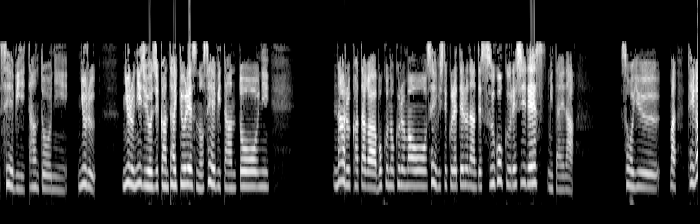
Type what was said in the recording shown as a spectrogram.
整備担当に、ニュル、ニュル24時間耐久レースの整備担当になる方が僕の車を整備してくれてるなんてすごく嬉しいですみたいな、そういう、まあ、手紙じ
